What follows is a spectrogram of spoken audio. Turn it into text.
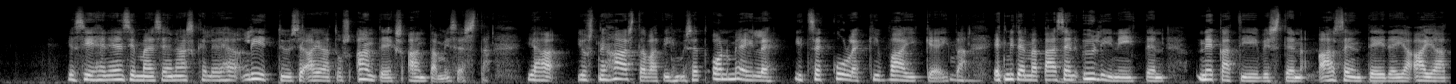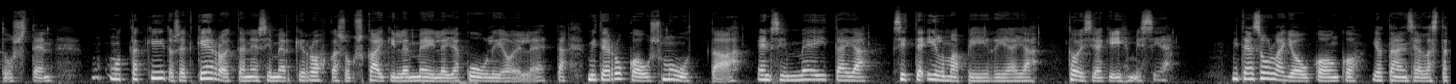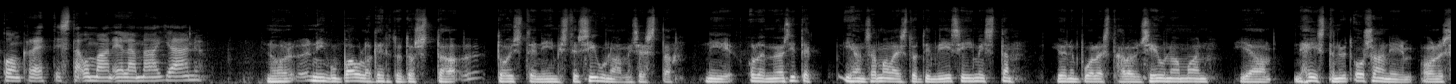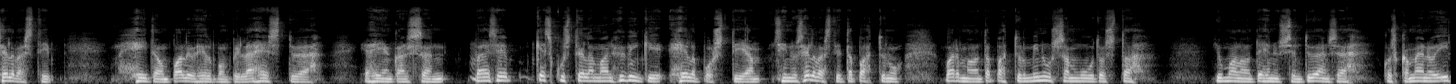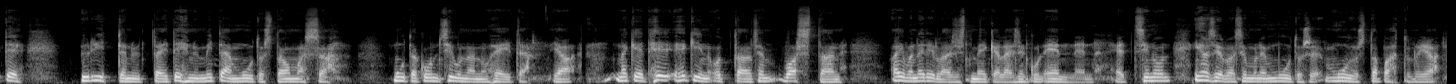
Ja siihen ensimmäiseen askeleen liittyy se ajatus anteeksi antamisesta. Ja just ne haastavat ihmiset on meille itse kullekin vaikeita. Mm. Että miten mä pääsen yli niiden negatiivisten asenteiden ja ajatusten. Mutta kiitos, että kerroit tämän esimerkin rohkaisuksi kaikille meille ja kuulijoille, että miten rukous muuttaa ensin meitä ja sitten ilmapiiriä ja toisiakin ihmisiä. Miten sulla Jouko, onko jotain sellaista konkreettista omaan elämään jäänyt? No niin kuin Paula kertoi tuosta toisten ihmisten siunaamisesta, niin olen myös itse ihan samanlaista otin viisi ihmistä, joiden puolesta haluan siunaamaan. Ja heistä nyt osa, niin on selvästi, heitä on paljon helpompi lähestyä ja heidän kanssaan pääsee keskustelemaan hyvinkin helposti ja siinä on selvästi tapahtunut, varmaan on tapahtunut minussa muutosta, Jumala on tehnyt sen työnsä, koska mä en ole itse yrittänyt tai tehnyt mitään muutosta omassa muuta kuin siunannut heitä. Ja näkee, että he, hekin ottaa sen vastaan aivan erilaisesti meikäläisen kuin ennen. Et siinä on ihan selvä semmoinen muutos, muutos tapahtunut ja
